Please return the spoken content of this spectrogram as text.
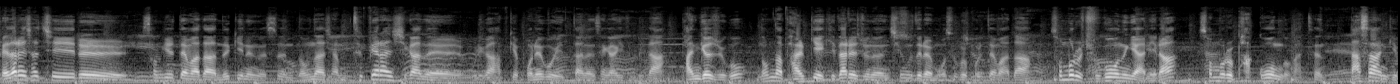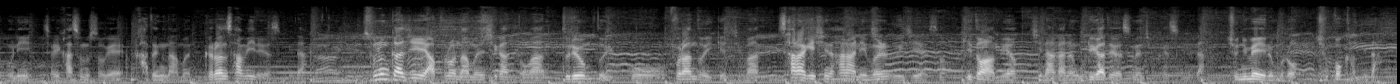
배달의 처치를 섬길 때마다 느끼는 것은 너무나 참 특별한 시간을 우리가 함께 보내고 있다는 생각이 듭니다 반겨주고 너무나 밝게 기다려주는 친구들의 모습을 볼 때마다 선물을 주고 오는 게 아니라 선물을 받고 온 것 같은 따스한 기분이 저희 가슴 속에 가득 남은 그런 3일이었습니다 수능까지 앞으로 남은 시간 동안 두려움도 있고 불안도 있겠지만 살아계신 하나님을 의지해서 기도하며 지나가는 우리가 되었으면 좋겠습니다. 주님의 이름으로 축복합니다.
